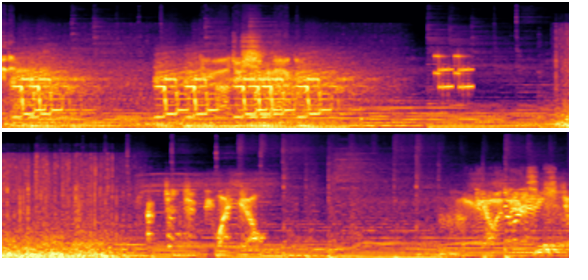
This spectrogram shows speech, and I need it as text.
이거 아주 신나는 건. 작전 준비 완료. 명령을 내리시죠.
